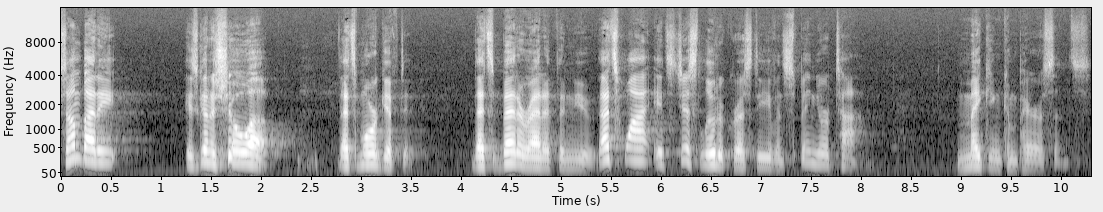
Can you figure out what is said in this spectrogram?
Somebody is going to show up that's more gifted, that's better at it than you. That's why it's just ludicrous to even spend your time making comparisons.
